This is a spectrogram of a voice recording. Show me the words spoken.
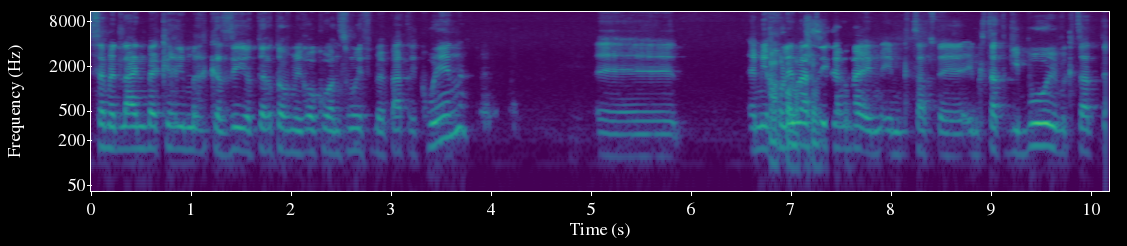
צמד linebacker ים מרכזי יותר טוב מרוקוואן סמית ופטריק קווין. הם יכולים להשיג הרבה עם, עם, קצת, עם קצת גיבוי וקצת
